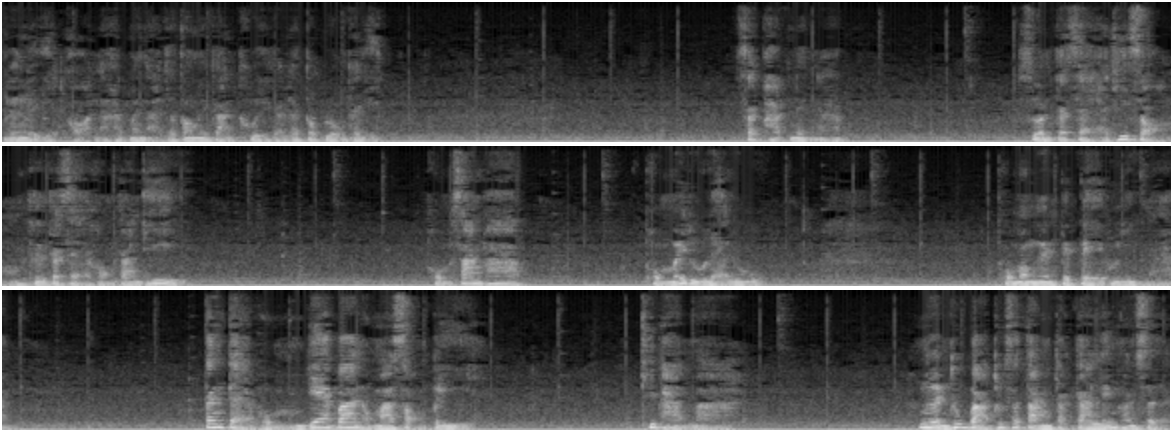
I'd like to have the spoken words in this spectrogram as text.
เรื่องละเอียดอ่อนนะครับ มันอาจจะต้องมีการคุยกันและตกลงกันอีก สักพักหนึ่งนะครับ ส่วนกระแสที่สองคือกระแสของการที่ ผมสร้างภาพ ผมไม่ดูแลลูก ผมเอาเงินไปเปย์ผู้หญิงนะครับ ตั้งแต่ผมแยกบ้านออกมาสองปี ที่ผ่านมา เงินทุกบาททุกสตางค์จากการเล่นคอนเสิร์ต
